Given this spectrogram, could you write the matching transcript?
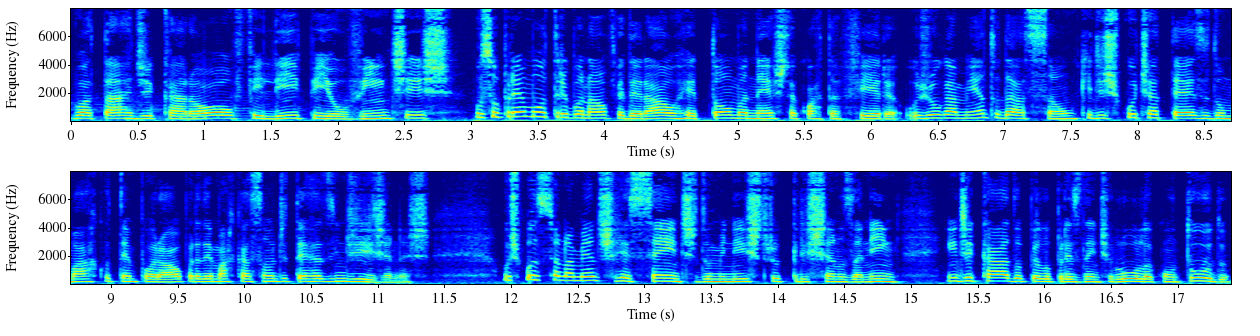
Boa tarde, Carol, Felipe e ouvintes. O Supremo Tribunal Federal retoma nesta quarta-feira o julgamento da ação que discute a tese do marco temporal para a demarcação de terras indígenas. Os posicionamentos recentes do ministro Cristiano Zanin, indicado pelo presidente Lula, contudo,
